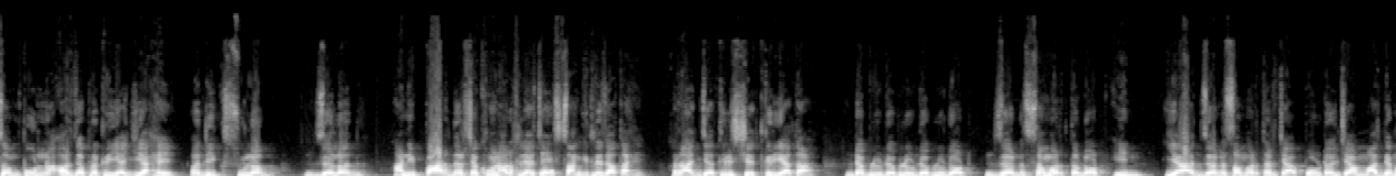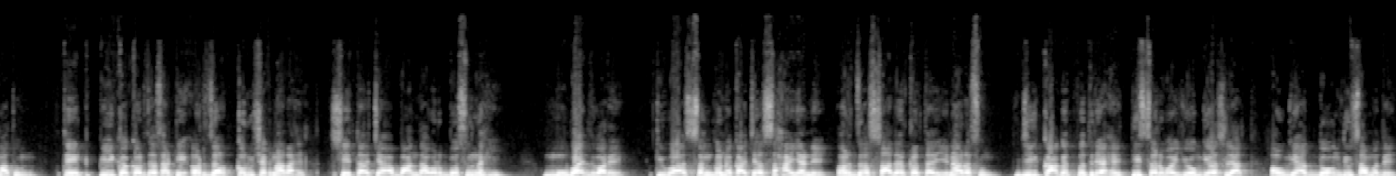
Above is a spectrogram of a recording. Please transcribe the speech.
संपूर्ण अर्ज प्रक्रिया जी आहे अधिक सुलभ जलद आणि पारदर्शक होणार असल्याचे सांगितले जात आहे. राज्यातील शेतकरी आता W W W dot Jansamarth dot in या जनसमर्थच्या पोर्टलच्या माध्यमातून थेट पीक कर्जासाठी अर्ज करू शकणार आहेत. शेताच्या बांधावर बसूनही मोबाईलद्वारे किंवा संगणकाच्या सहाय्याने अर्ज सादर करता येणार असून जी कागदपत्रे आहेत ती सर्व योग्य असल्यात अवघ्या दोन दिवसामध्ये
